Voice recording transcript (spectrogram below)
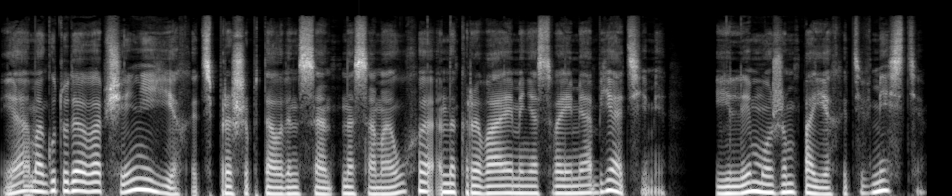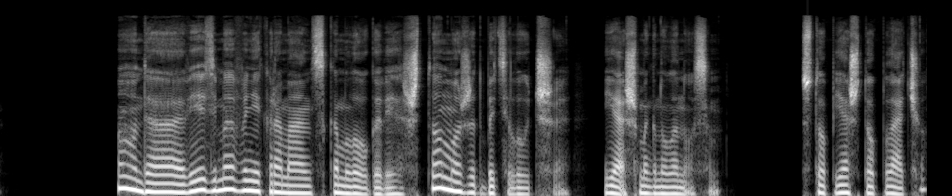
«Я могу туда вообще не ехать», — прошептал Винсент на самое ухо, накрывая меня своими объятиями. «Или можем поехать вместе». «О да, ведьма в некроманском логове. Что может быть лучше?» Я шмыгнула носом. «Стоп, я что, плачу?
